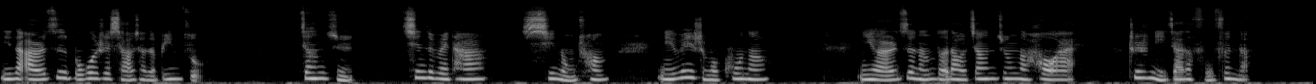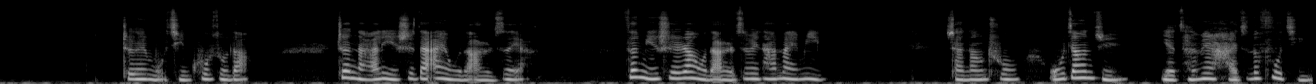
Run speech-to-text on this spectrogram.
你的儿子不过是小小的兵卒，将军亲自为他？”吸脓疮，你为什么哭呢？你儿子能得到将军的厚爱，这是你家的福分呢。这位母亲哭诉道：“这哪里是在爱我的儿子呀？分明是让我的儿子为他卖命。想当初，吴将军也曾为孩子的父亲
